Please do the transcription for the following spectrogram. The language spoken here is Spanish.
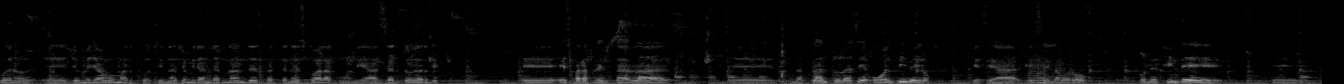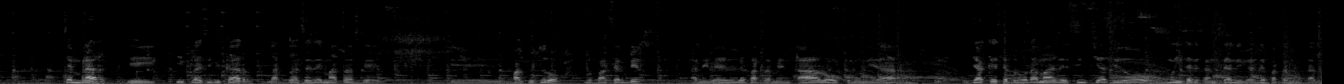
Bueno, eh, yo me llamo Marcos Ignacio Miranda Hernández, pertenezco a la comunidad Certo Verde. Eh, es para presentar las, eh, las plántulas de- o el vivero que se, ha- que se elaboró con el fin de eh, sembrar y, y clasificar las clases de matas que, que para el futuro nos va a servir a nivel departamental o comunidad, ya que este programa de Cinchi ha sido muy interesante a nivel departamental.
